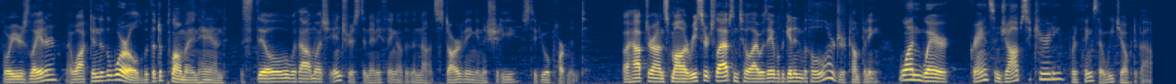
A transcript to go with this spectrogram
Four years later, I walked into the world with a diploma in hand, still without much interest in anything other than not starving in a shitty studio apartment. I hopped around smaller research labs until I was able to get in with a larger company, one where grants and job security were things that we joked about.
